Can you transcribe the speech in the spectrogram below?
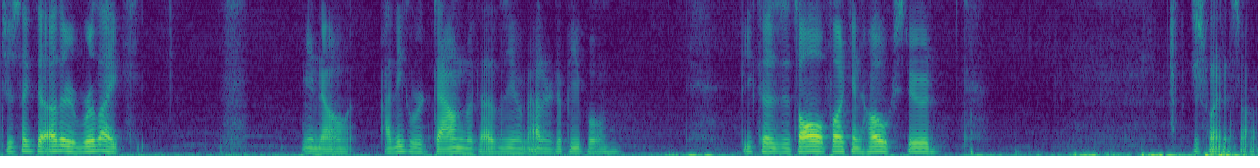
Just like the other we're like you know, I think we're down with that. It doesn't even matter to people because it's all fucking hoax, dude. Just playing it's not,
